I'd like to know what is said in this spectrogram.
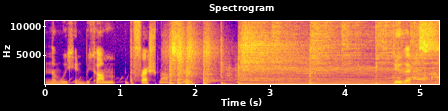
and then we can become the fresh master. Do this.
